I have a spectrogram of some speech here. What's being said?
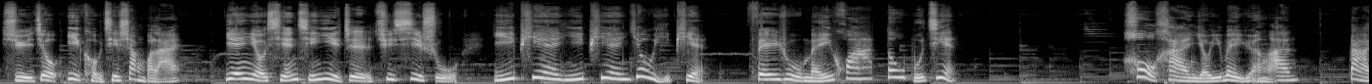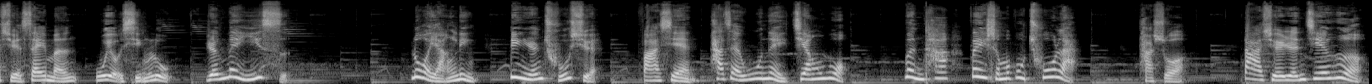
许就一口气上不来。焉有闲情逸致去细数一片一片又一片，飞入梅花都不见。后汉有一位元安，大雪塞门，无有行路，人谓已死。洛阳令令人除雪，发现他在屋内僵卧。问他为什么不出来？他说：“大雪人皆饿，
